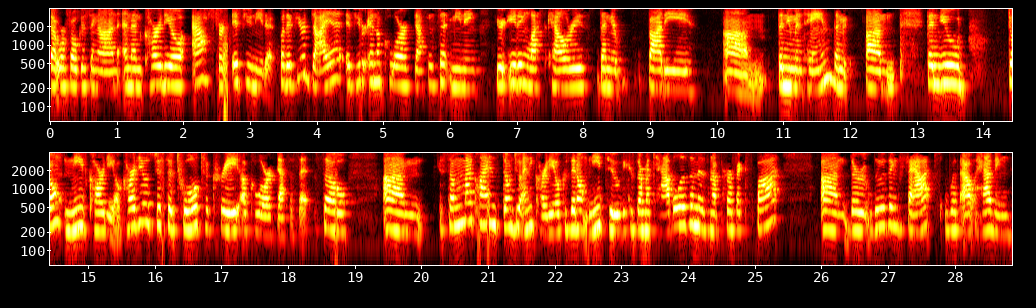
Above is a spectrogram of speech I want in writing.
that we're focusing on, and then cardio after if you need it. But if your diet, if you're in a caloric deficit, meaning you're eating less calories than your body, um, than you maintain, then um, then you don't need cardio. Cardio is just a tool to create a caloric deficit. So, um, some of my clients don't do any cardio because they don't need to because their metabolism is in a perfect spot. Um, they're losing fat without having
